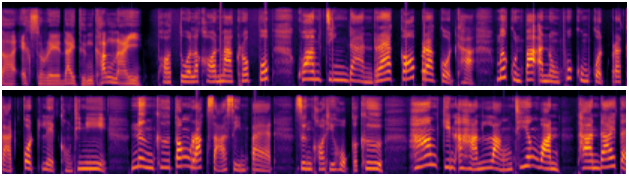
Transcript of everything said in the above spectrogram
ตาเอ็กซเรย์ได้ถึงข้างใน พอตัวละครมาครบปุ๊บ ความจริงด่านแรกก็ปรากฏค่ะ เมื่อคุณป้าอนงผู้คุมกฎประกาศกฎเหล็กของที่นี่หนึ่งคือต้องรักษาศีล8ซึ่งข้อที่ 6 ก็คือ ห้ามกินอาหารหลังเที่ยงวัน ทานได้แต่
